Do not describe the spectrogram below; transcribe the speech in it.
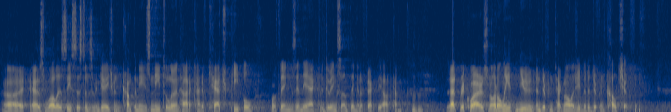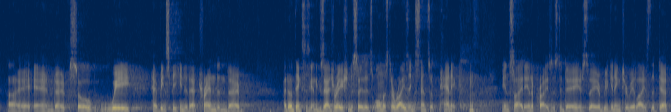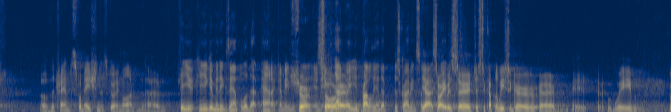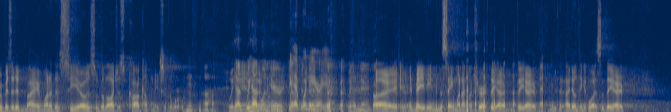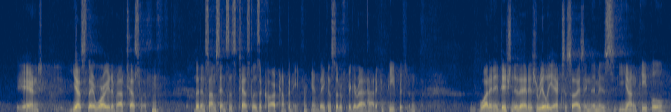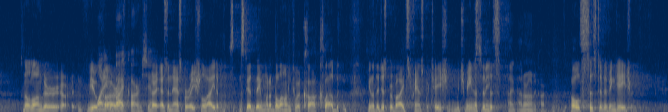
uh, as well as these systems of engagement, companies need to learn how to kind of catch people or things in the act of doing something and affect the outcome. That requires not only new and different technology, but a different culture. Uh, and uh, so we have been speaking to that trend, and uh, I don't think it's an exaggeration to say that it's almost a rising sense of panic inside enterprises today as they are beginning to realize the depth of the transformation that's going on. Um, Can you can you give me an example of that panic? I mean, Sure. And, and So, in that uh, way, you'd probably end up describing some. Yeah, so I was uh, just a couple of weeks ago. Uh, we were visited by one of the CEOs of the largest car companies in the world. We had we had uh, one here. We had one here, yeah. We had Mary Uh, Barber. it, it may even be the same one. I'm not sure. the, uh, the, uh, I don't think it was. The, uh, and yes, they're worried about Tesla. but in some senses, Tesla is a car company, and they can sort of figure out how to compete with them. What, in addition to that, is really exercising them is young people no longer uh, view a Wanting to car buy cars, yeah. uh, as an aspirational item. Instead, they want to belong to a car club, you know, that just provides transportation, which means That's that me. this I, I don't own a car. whole system of engagement,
